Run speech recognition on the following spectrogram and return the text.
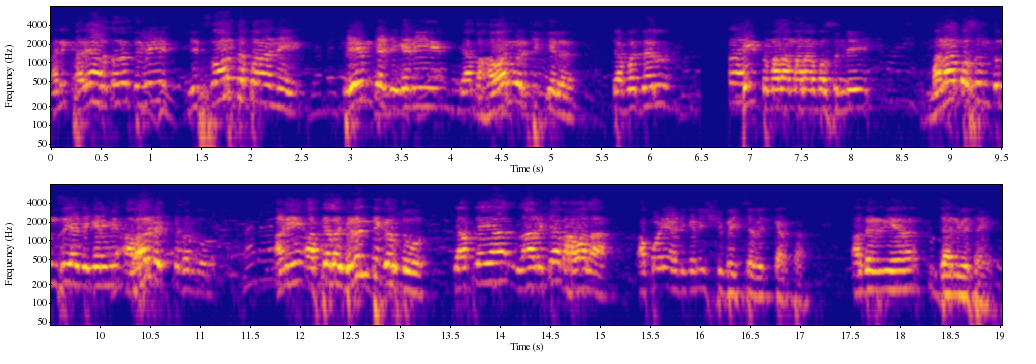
आणि खऱ्या अर्थानं तुम्ही निस्वार्थपणाने प्रेम त्या ठिकाणी या भावांवरती केलं. त्याबद्दल तुम्हाला मनापासून मी मनापासून तुमचं या ठिकाणी मी आभार व्यक्त करतो. आणि आपल्याला विनंती करतो की आपल्या या लाडक्या भावाला आपण या ठिकाणी शुभेच्छा व्यक्त करता. आदरणीय जान्हवीत आहे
